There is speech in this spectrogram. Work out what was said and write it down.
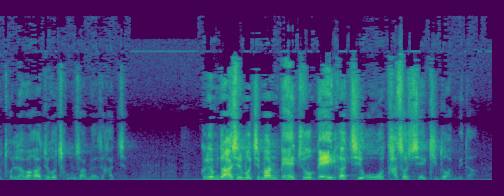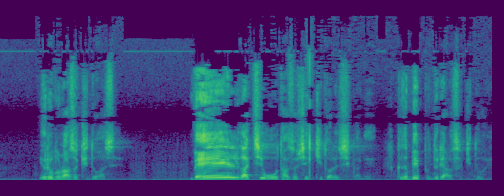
매주 돌려와가지고 청소하면서 같이. 그리고 여러분들 아시는 못지만 매주 매일같이 오후 5시에 기도합니다. 여러분 와서 기도하세요. 매일같이 오후 5시에 기도하는 시간이에요. 그래서 몇 분들이 알아서 기도해요.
